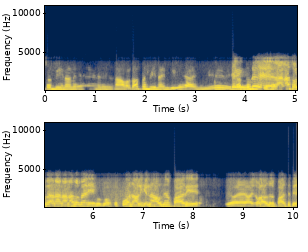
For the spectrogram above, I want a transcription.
தம்பி நான்? நான் அவள் தான் தம்பி. நான் இன்னைக்கு இன்னைக்கு சரி விடு. நான் என்ன சொல்கிறேன் அண்ணா நான் என்ன சொல்கிறேன் நீ இப்போ போ- இப்போ போ. நாளைக்கு என்ன ஆகுதுன்னு பாரு. எவ்வளோ ஆகுதுன்னு பார்த்துட்டு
